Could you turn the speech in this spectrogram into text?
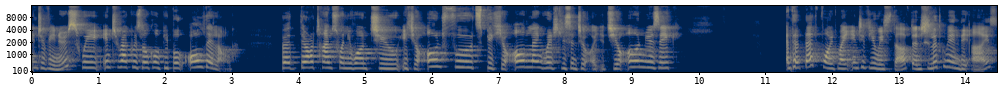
interveners, we interact with local people all day long. But there are times when you want to eat your own food, speak your own language, listen to, uh, to your own music. And at that point, my interviewee stopped and she looked me in the eyes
